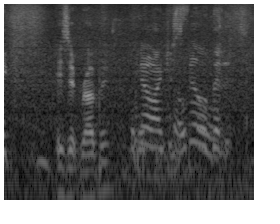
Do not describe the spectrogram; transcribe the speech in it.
like, Is it rubbing? no, I just feel that it's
